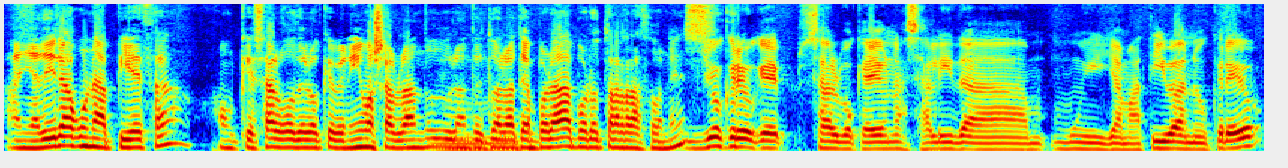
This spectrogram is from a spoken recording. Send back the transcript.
añadir alguna pieza? Aunque es algo de lo que venimos hablando durante toda la temporada por otras razones. Yo creo que, salvo que haya una salida muy llamativa, no creo.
